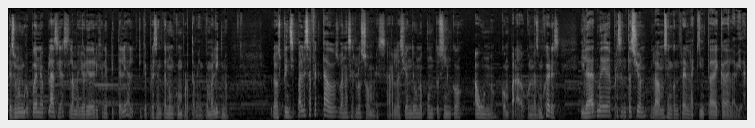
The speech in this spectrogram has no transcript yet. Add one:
que son un grupo de neoplasias, la mayoría de origen epitelial y que presentan un comportamiento maligno. Los principales afectados van a ser los hombres, a relación de 1.5 a 1 comparado con las mujeres, y la edad media de presentación la vamos a encontrar en la quinta década de la vida.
